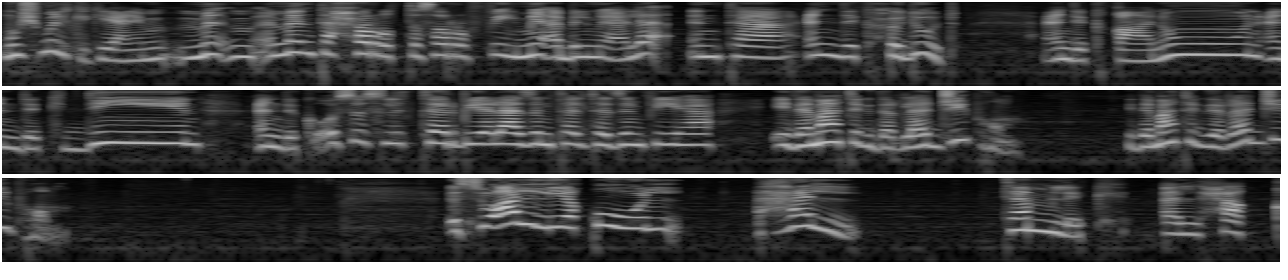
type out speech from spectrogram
مش ملكك يعني ما أنت حر التصرف فيه مئة بالمئة. لا أنت عندك حدود. عندك قانون عندك دين عندك أسس للتربية لازم تلتزم فيها. إذا ما تقدر لا تجيبهم. إذا ما تقدر لا تجيبهم. السؤال اللي يقول هل تملك الحق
